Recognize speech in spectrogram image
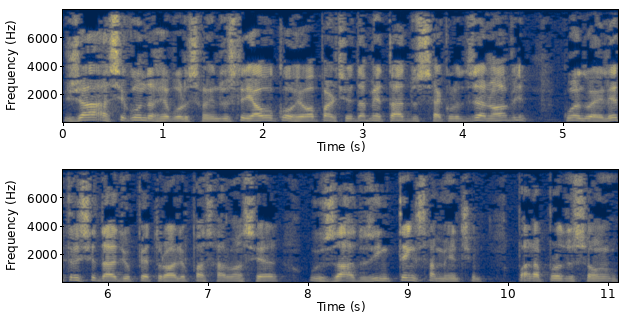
Já a segunda revolução industrial ocorreu a partir da metade do século XIX, quando a eletricidade e o petróleo passaram a ser usados intensamente para a produção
